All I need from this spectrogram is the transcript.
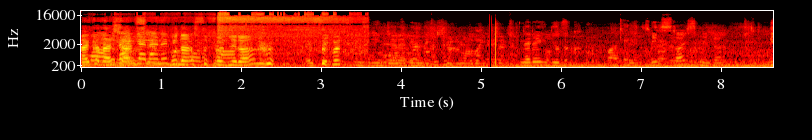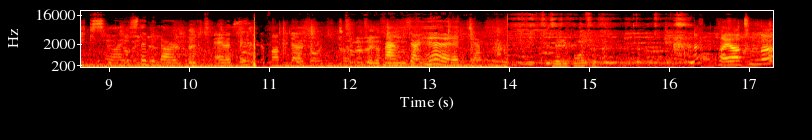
Arkadaşlar bu da 0 lira. 0 Nereye gidiyorduk? Big Slice mıydı? Big Slice'de bilardo. Evet ben ilk defa bilardo oynayacağım. Ben Victoria'ya öğreteceğim. Harry Potter. Hayatımda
